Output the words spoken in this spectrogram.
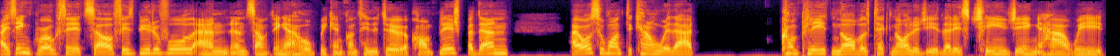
I think growth in itself is beautiful and, and something I hope we can continue to accomplish. But then I also want to come with that complete novel technology that is changing how we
